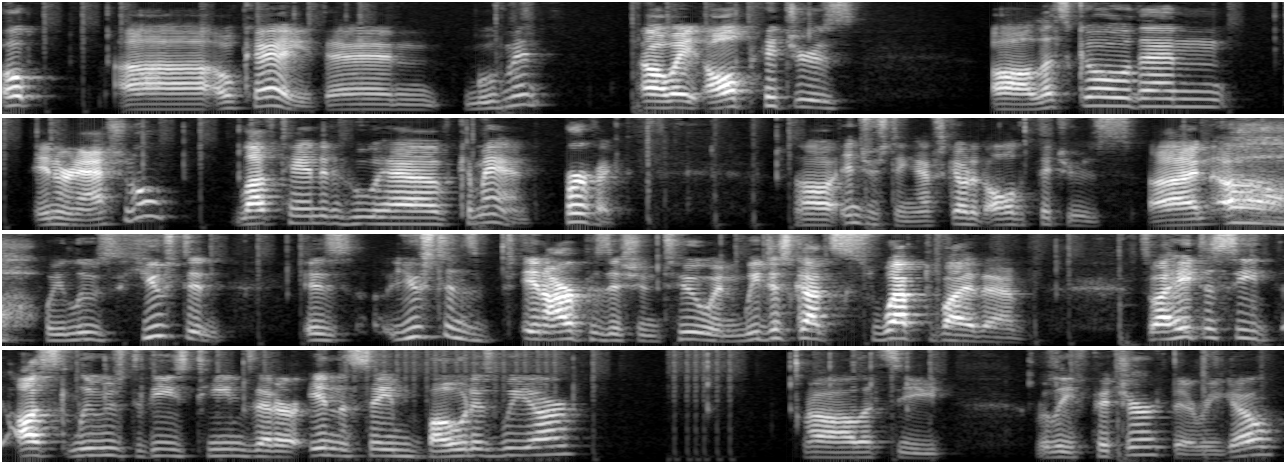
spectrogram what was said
Oh, uh, okay. Then movement. Oh wait, all pitchers. Uh, let's go then international left-handed who have command. Perfect. Uh, interesting. I've scouted all the pitchers, and oh, we lose Houston is Houston's in our position too, and we just got swept by them. So I hate to see us lose to these teams that are in the same boat as we are. Uh, let's see. Relief pitcher. There we go.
